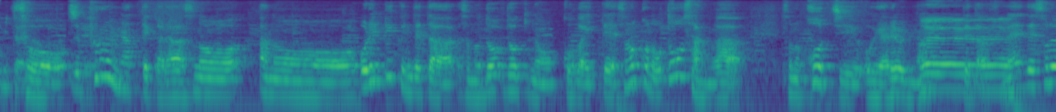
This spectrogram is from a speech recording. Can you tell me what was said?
みたいな。そう。で形プロになってからその、あのーオリンピックに出たその同同期の子がいてその子のお父さんがそのコーチをやるようになってたんですね。でそれ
